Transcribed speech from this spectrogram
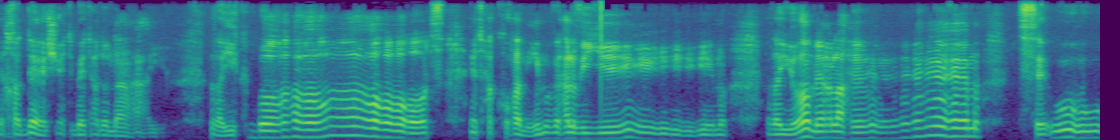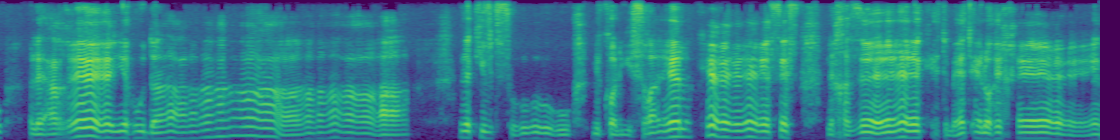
לחדש את בית אדוני ויקבוץ את הכהנים והלוויים, ויאמר להם צאו לערי יהודה וקבצו מכל ישראל כסף לחזק את בית אלוהיכם.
